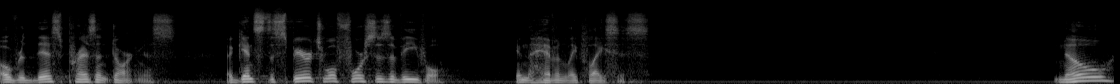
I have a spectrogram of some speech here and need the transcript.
over this present darkness, against the spiritual forces of evil in the heavenly places. Know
